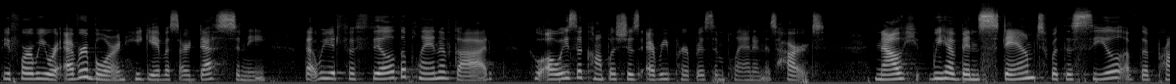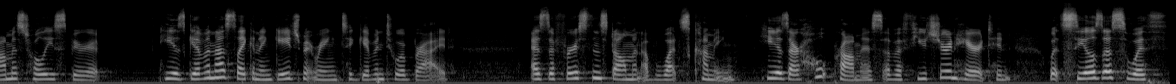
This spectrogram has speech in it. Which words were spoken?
Before we were ever born, he gave us our destiny, that we would fulfill the plan of God, who always accomplishes every purpose and plan in his heart. Now we have been stamped with the seal of the promised Holy Spirit. He has given us like an engagement ring to give into a bride as the first installment of what's coming. He is our hope promise of a future inheritance, which seals us with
